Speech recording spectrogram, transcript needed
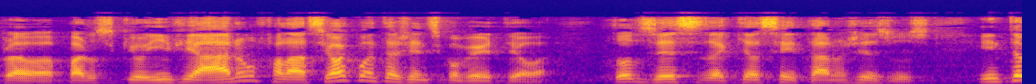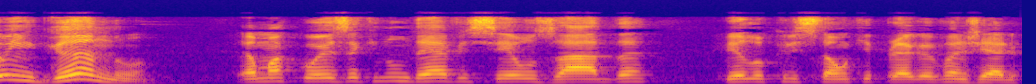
pra, para os que o enviaram, falar assim, olha quanta gente se converteu. Ó. Todos esses aqui aceitaram Jesus. Então engano é uma coisa que não deve ser usada pelo cristão que prega o evangelho.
